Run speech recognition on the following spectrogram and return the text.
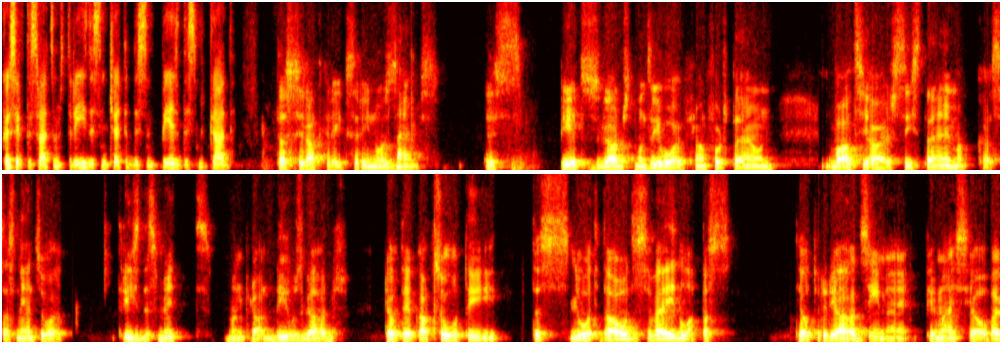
Kas ir tas vecums, 30, 40, 50 gadi? Tas ir atkarīgs arī no zemes. Es piecus gadus nodzīvoju Frankfurtē, un Vācijā ir sistēma, ka sasniedzot 30, manuprāt, divus gadus, tev tiek atsūtītas ļoti daudzas veidlapas, tev tur ir jāatzīmē, pirmais jau, vai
